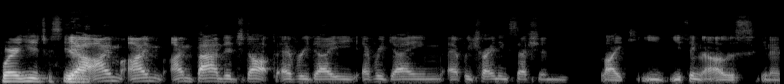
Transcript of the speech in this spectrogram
where you just yeah. yeah. I'm I'm I'm bandaged up every day, every game, every training session. Like you, you think that I was, you know,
